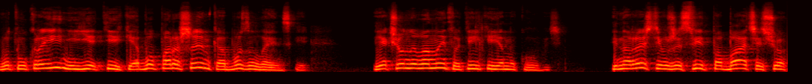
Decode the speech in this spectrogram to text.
от в Україні є тільки або Порошенко, або Зеленський. Якщо не вони, то тільки Янукович. І нарешті вже світ побачить, що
